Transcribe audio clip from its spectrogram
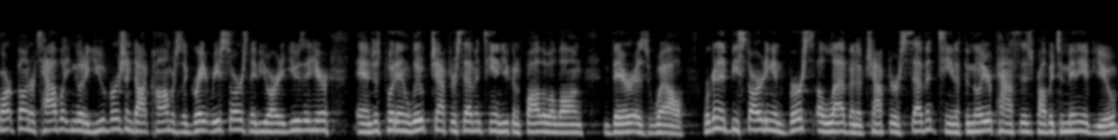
smartphone or tablet, you can go to youversion.com, which is a great resource. Maybe you already use it here, and just put in Luke chapter 17. You can follow along there as well. We're going to be starting in verse 11 of chapter 17, a familiar passage probably to many of you.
